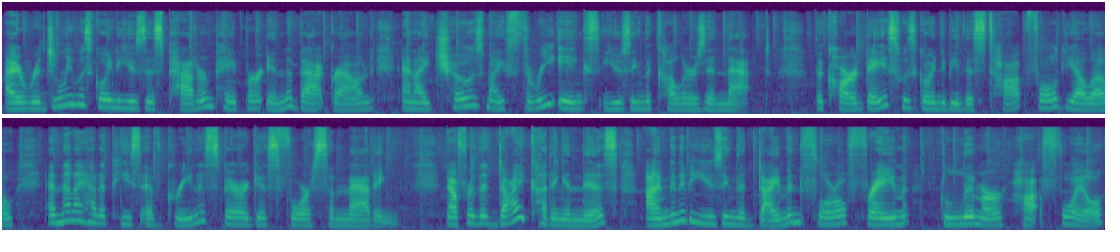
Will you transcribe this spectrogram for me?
I originally was going to use this pattern paper in the background and I chose my three inks using the colors in that. The card base was going to be this top fold yellow and then I had a piece of green asparagus for some matting. Now for the die cutting in this, I'm going to be using the Diamond Floral Frame glimmer hot foil,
